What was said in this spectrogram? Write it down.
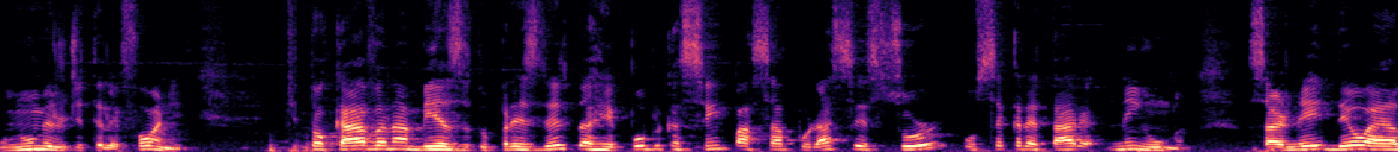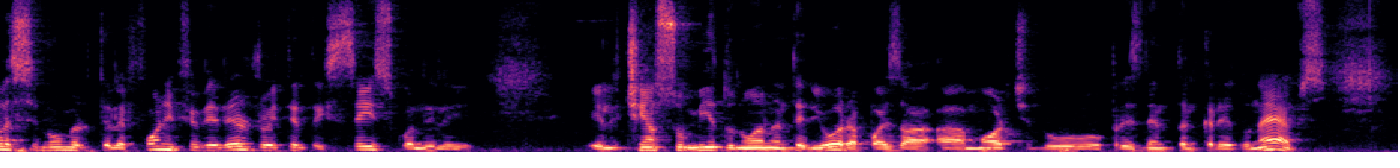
um número de telefone que tocava na mesa do presidente da República sem passar por assessor ou secretária nenhuma. Sarney deu a ela esse número de telefone em fevereiro de 86, quando ele, ele tinha assumido no ano anterior, após a, a morte do presidente Tancredo Neves,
